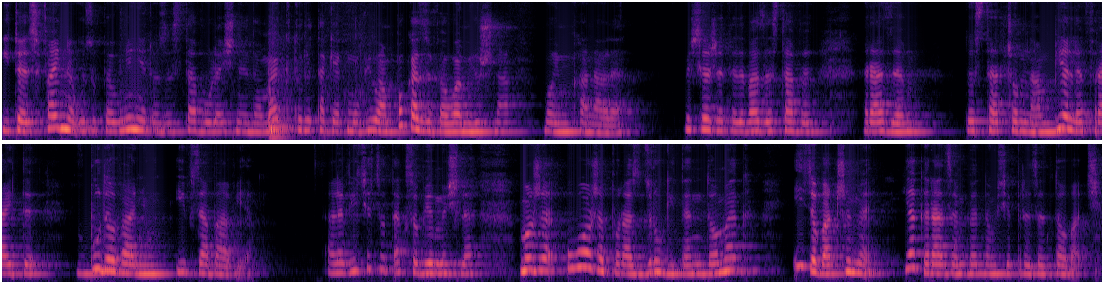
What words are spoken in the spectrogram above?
I to jest fajne uzupełnienie do zestawu Leśny Domek, który, tak jak mówiłam, pokazywałam już na moim kanale. Myślę, że te dwa zestawy razem dostarczą nam wiele frajdy w budowaniu i w zabawie. Ale wiecie co, tak sobie myślę, może ułożę po raz drugi ten domek i zobaczymy, jak razem będą się prezentować.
